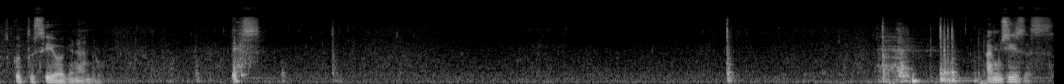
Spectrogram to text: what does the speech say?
It's good to see you again, Andrew. Yes. I'm Jesus.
